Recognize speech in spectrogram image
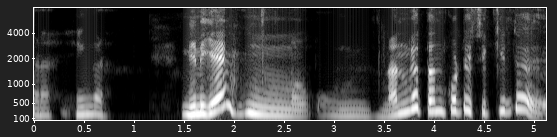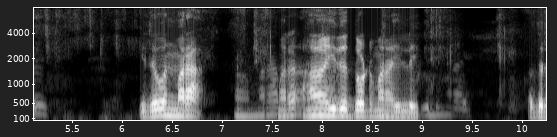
ಅಣ್ಣ ಹಿಂಗಣ್ಣ. ನಿನಗೇನ್ ನನ್ಗ ತಂದ್ ಕೊಟ್ಟಿ ಸಿಕ್ಕಿದ್ದೆ. ಇದು ಒಂದ್ ಮರ. ಮರ ಹಾ ಇದು ದೊಡ್ಡ ಮರ ಇಲ್ಲ. ಅದ್ರ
